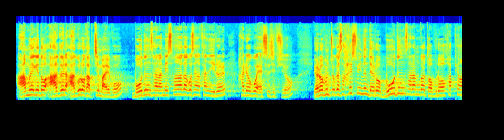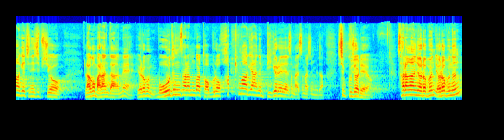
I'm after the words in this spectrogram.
아무에게도 악을 악으로 갚지 말고 모든 사람이 선하다고 생각하는 일을 하려고 애쓰십시오. 여러분 쪽에서 할 수 있는 대로 모든 사람과 더불어 화평하게 지내십시오. 라고 말한 다음에 여러분 모든 사람과 더불어 화평하게 하는 비결에 대해서 말씀하십니다. 19절이에요. 사랑하는 여러분, 여러분은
